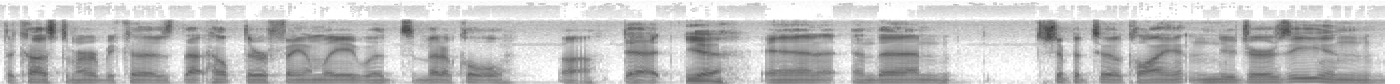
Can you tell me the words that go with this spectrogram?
the customer because that helped their family with some medical uh, debt, Yeah. and and then ship it to a client in New Jersey, and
